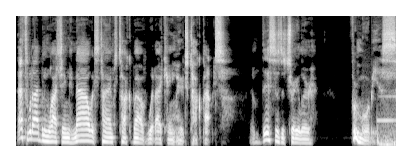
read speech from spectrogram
that's what I've been watching. Now it's time to talk about what I came here to talk about. And this is the trailer for Morbius.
